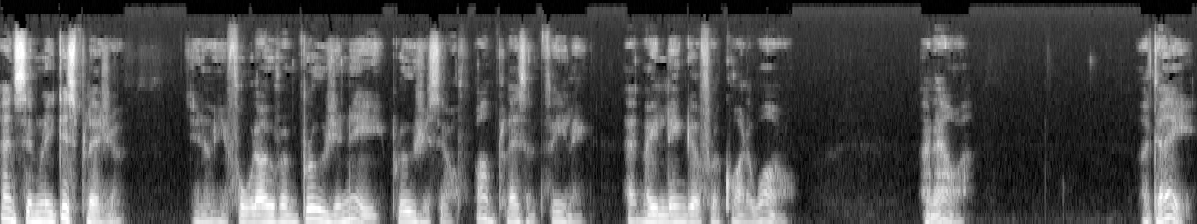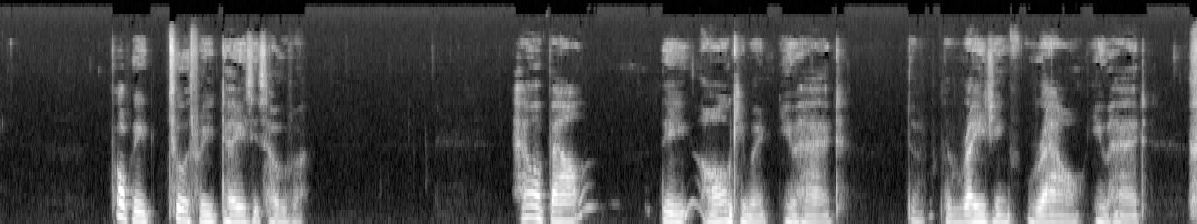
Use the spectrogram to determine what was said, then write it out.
And similarly, displeasure. You know, you fall over and bruise your knee, bruise yourself. Unpleasant feeling. That may linger for quite a while. An hour. A day. Probably two or three days it's over. How about the argument you had, the, the raging row you had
